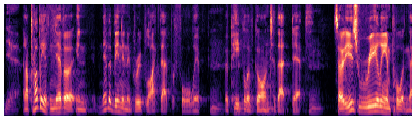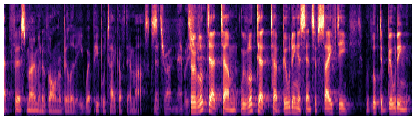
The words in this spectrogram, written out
Yeah. And I probably have never in never been in a group like that before where Mm. where people have gone to that depth. So it is really important that first moment of vulnerability where people take off their masks. That's right. and able to So we've looked at um, we've looked at uh, building a sense of safety. We've looked at building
